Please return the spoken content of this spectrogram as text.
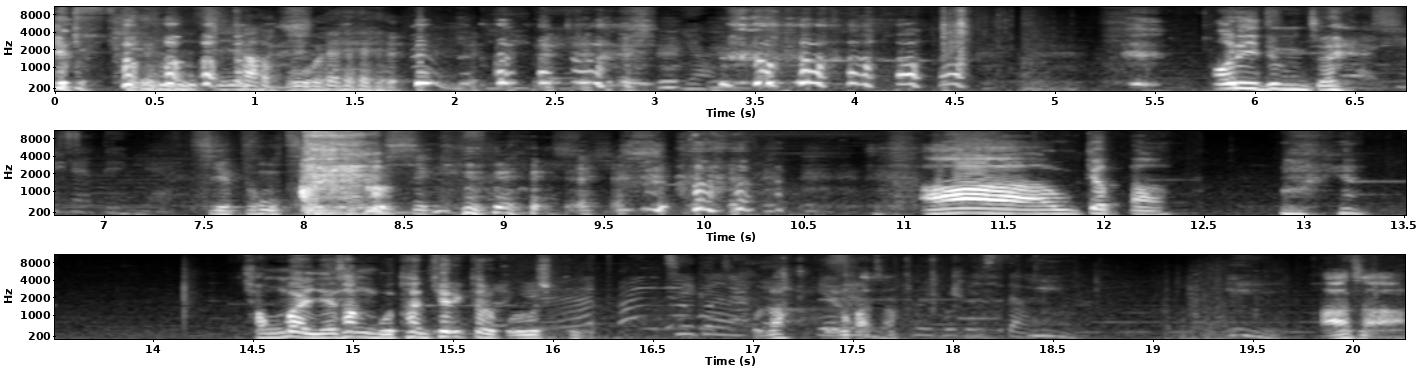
미치겠어. 겐지야 뭐해? 어리둥절. 질풍치 식 아, 웃겼다. 정말 예상 못한 캐릭터를 고르고 싶은 데 몰라, 얘로 가자. 가자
